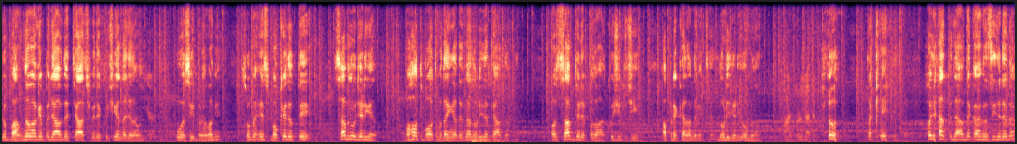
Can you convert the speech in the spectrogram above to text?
ਜੋ ਭਾਵਨਾਵਾਂ ਕੇ ਪੰਜਾਬ ਦੇ ਚਾਰ ਸਵੇਰੇ ਖੁਸ਼ੀਆਂ ਦਾ ਜਦੋਂ ਉਹ ਅਸੀਂ ਬਣਾਵਾਂਗੇ। ਸੋ ਮੈਂ ਇਸ ਮੌਕੇ ਦੇ ਉੱਤੇ ਸਭ ਨੂੰ ਜਿਹੜੀਆਂ ਬਹੁਤ ਬਹੁਤ ਵਧਾਈਆਂ ਦਿੰਦਾ ਲੋਹੜੀ ਦੇ ਤਿਉਹਾਰ ਦੇ ਉੱਤੇ ਔਰ ਸਭ ਜਿਹੜੇ ਪਰਿਵਾਰ ਖੁਸ਼ੀ ਖੁਸ਼ੀ ਆਪਣੇ ਘਰਾਂ ਦੇ ਵਿੱਚ ਲੋਹੜੀ ਜਿਹੜੀ ਉਹ ਮਨਾਉਣ ਘਰ ਜੁੜ ਜਾ ਤੱਕ। ਧੱਕੇ ਹੋ ਯਾਰ ਪੰਜਾਬ ਦੇ ਕਾਂਗਰਸੀ ਜਿਹੜੇ ਨਾ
